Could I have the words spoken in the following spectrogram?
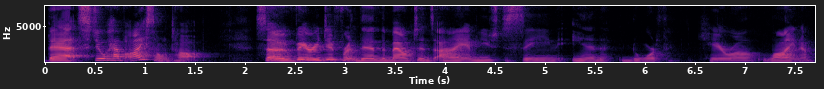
that still have ice on top. So, very different than the mountains I am used to seeing in North Carolina.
